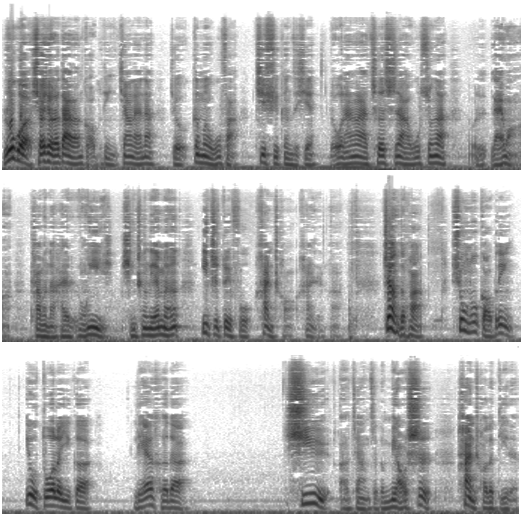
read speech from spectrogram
如果小小的大宛搞不定，将来呢就根本无法继续跟这些楼兰啊、车师啊、乌孙啊来往啊，他们呢还容易形成联盟，一直对付汉朝汉人啊。这样的话，匈奴搞不定，又多了一个联合的。西域啊，这样这个藐视汉朝的敌人，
